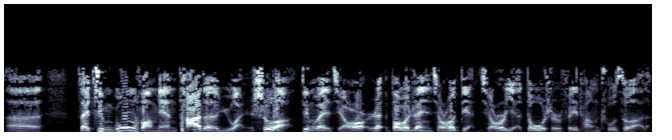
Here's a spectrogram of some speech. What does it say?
呃。在进攻方面，他的远射、定位球、任包括任意球和点球也都是非常出色的。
